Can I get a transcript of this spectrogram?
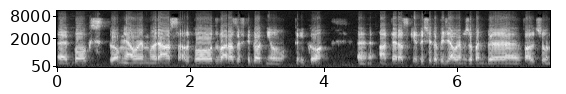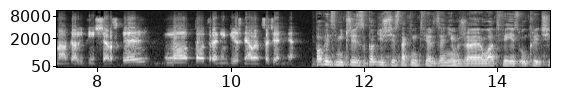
e, boks to miałem raz albo dwa razy w tygodniu tylko. A teraz, kiedy się dowiedziałem, że będę walczył na gali pięściarskiej, no to treningi już miałem codziennie. Powiedz mi, czy zgodzisz się z takim twierdzeniem, że łatwiej jest ukryć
